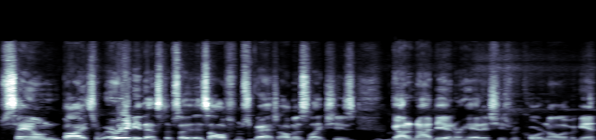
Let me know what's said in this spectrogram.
sound bites or, or any of that stuff. So it's all from scratch, almost like she's got an idea in her head and she's recording all of it again.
